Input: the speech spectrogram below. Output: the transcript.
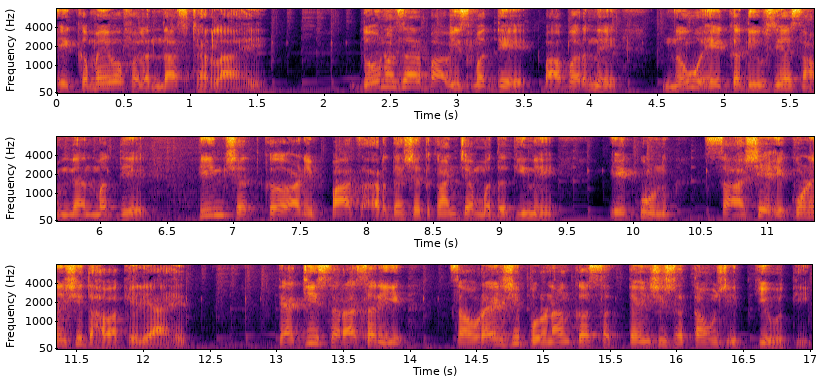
एकमेव फलंदाज ठरला आहे. दोन हजार बावीसमध्ये बाबरने नऊ एकदिवसीय सामन्यांमध्ये तीन शतकं आणि पाच अर्धशतकांच्या मदतीने एकूण सहाशे एकोणऐंशी धावा केल्या आहेत. त्याची सरासरी चौऱ्याऐंशी पूर्णांक सत्याऐंशी शतांश इतकी होती.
